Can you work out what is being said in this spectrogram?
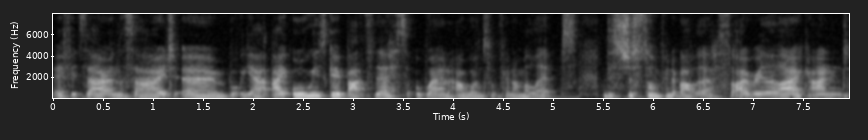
if it's there on the side. Um, but yeah, I always go back to this when I want something on my lips. There's just something about this I really like, and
